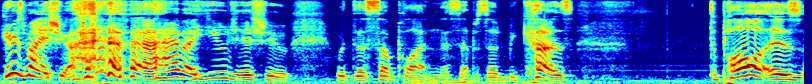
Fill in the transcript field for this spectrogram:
here's my issue: I have, I have a huge issue with this subplot in this episode because. T'Pol is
